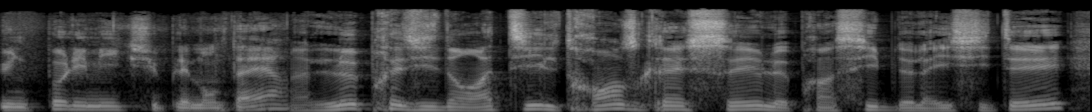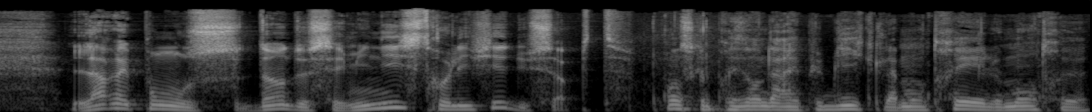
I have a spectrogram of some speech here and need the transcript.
une polémique supplémentaire. Le président a-t-il transgressé le principe de laïcité? La réponse d'un de ses ministres, Olivier Dussopt. Je pense que le président de la République l'a montré et le montre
